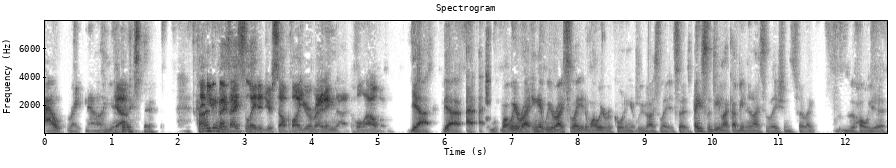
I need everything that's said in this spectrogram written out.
out right now. Yeah. it's kind And of you guys isolated yourself while you were writing that whole album. yeah, yeah. I, I, while we were writing it, we were isolated, and while we were recording it, we were isolated. So it's basically been like I've been in isolation for like the whole year.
